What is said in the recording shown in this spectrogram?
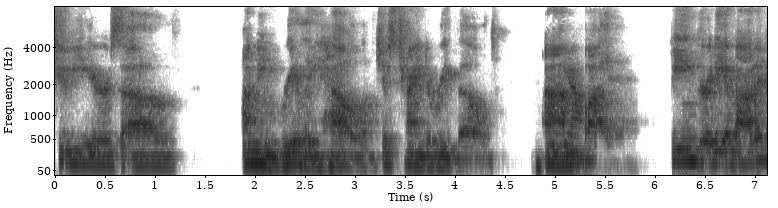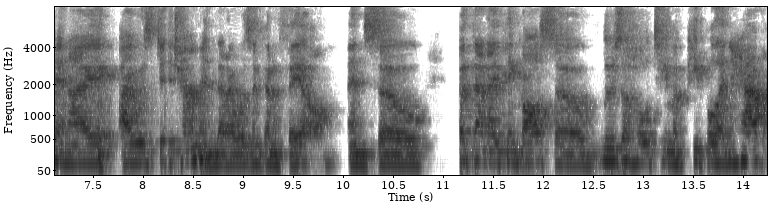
two years of, I mean, really hell of just trying to rebuild. Um, yeah. But being gritty about it, and I, I was determined that I wasn't going to fail. And so but then I think also lose a whole team of people and have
